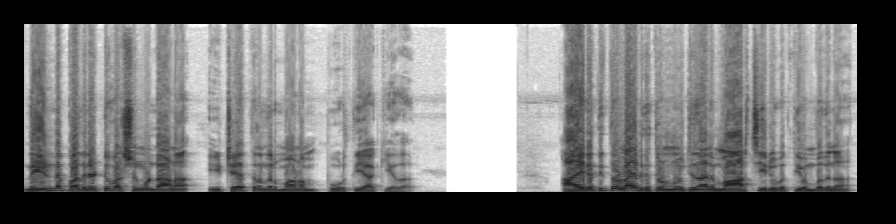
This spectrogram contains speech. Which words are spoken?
നീണ്ട പതിനെട്ട് വർഷം കൊണ്ടാണ് ഈ ക്ഷേത്ര നിർമ്മാണം പൂർത്തിയാക്കിയത്. ആയിരത്തി തൊള്ളായിരത്തി തൊണ്ണൂറ്റിനാല് മാർച്ച് ഇരുപത്തിയൊമ്പതിന്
